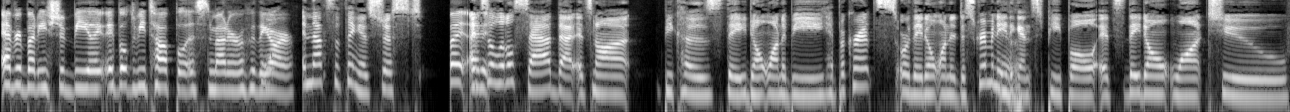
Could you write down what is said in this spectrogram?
everybody should be able to be topless no matter who they are. And that's the thing. It's just But it's a little sad that it's not because they don't want to be hypocrites or they don't want to discriminate Yeah. against people. It's they don't want to.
